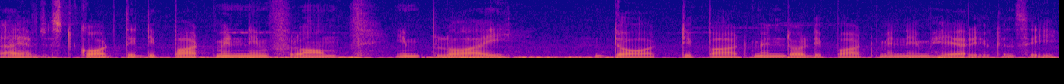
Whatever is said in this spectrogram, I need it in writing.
I have just got the department name from employee dot department dot department name here you can see.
